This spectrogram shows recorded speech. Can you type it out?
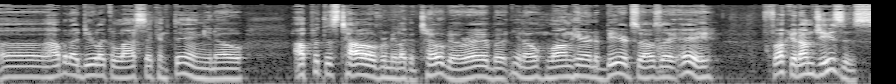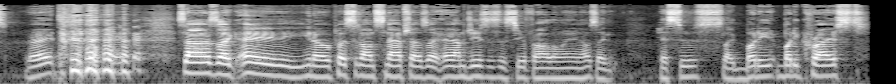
Uh, how about I do like a last second thing? You know, I'll put this towel over me like a toga, right? But you know, long hair and a beard. So I was like, hey, fuck it, I'm Jesus, right? so I was like, hey, you know, posted on Snapchat. I was like, hey, I'm Jesus this year for Halloween. I was like, Jesus, like Buddy, Buddy Christ.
